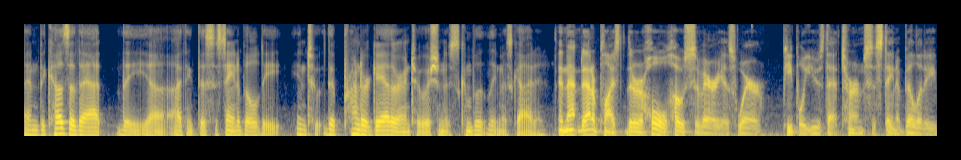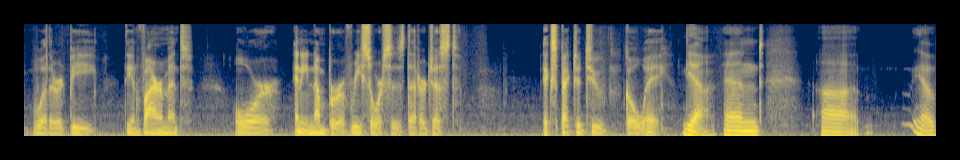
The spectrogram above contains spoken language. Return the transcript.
and because of that, the uh, I think the sustainability into the hunter gatherer intuition is completely misguided. And that that applies. There are whole host of areas where people use that term sustainability, whether it be the environment or any number of resources that are just expected to go away. Yeah, and uh, you know,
